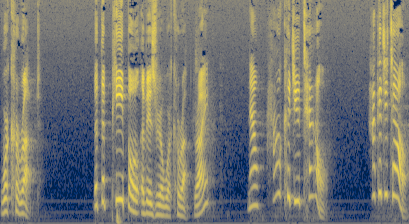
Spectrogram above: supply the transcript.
were corrupt, that the people of Israel were corrupt, right? Now, how could you tell? How could you tell?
